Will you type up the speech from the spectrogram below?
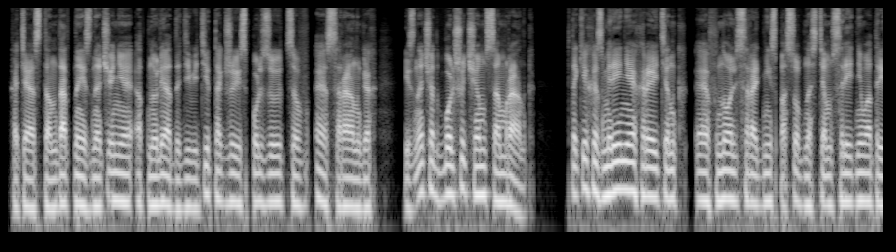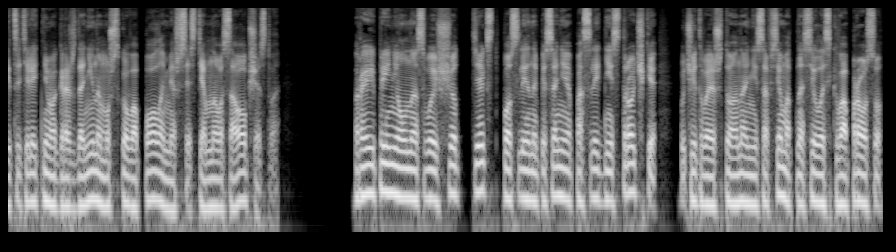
хотя стандартные значения от 0 до 9 также используются в S-рангах и значат больше, чем сам ранг. В таких измерениях рейтинг F0 сродни способностям среднего 30-летнего гражданина мужского пола межсистемного сообщества. Рэй принял на свой счет текст после написания последней строчки, учитывая, что она не совсем относилась к вопросу,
